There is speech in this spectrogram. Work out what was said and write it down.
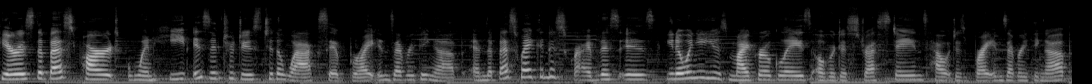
Here is the best part. When heat is introduced to the wax, it brightens everything up. And the best way I can describe this is, you know when you use microglaze over distress stains, how it just brightens everything up?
